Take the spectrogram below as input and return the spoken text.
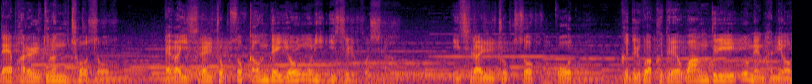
내 발을 두는 초소, 내가 이스라엘 족속 가운데 영원히 있을 것이라. 이스라엘 족속 곧 그들과 그들의 왕들이 음행하며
